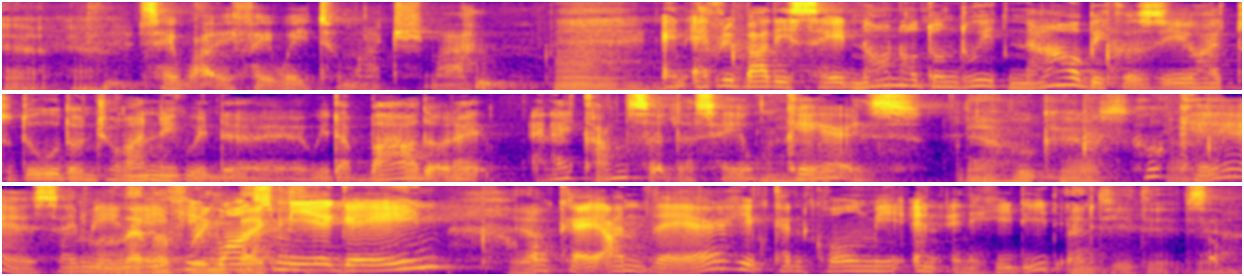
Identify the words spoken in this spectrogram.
yeah, yeah. say, well, if I wait too much, bah. and everybody say, no, no, don't do it now because you had to do Don Giovanni with uh, with Abbado, and I, and I cancelled. I say, who cares? Yeah, who cares? Who cares? I mean, if he wants back- me again, Yeah. okay, I'm there. He can call me, and, and he did. it. And he did. yeah.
